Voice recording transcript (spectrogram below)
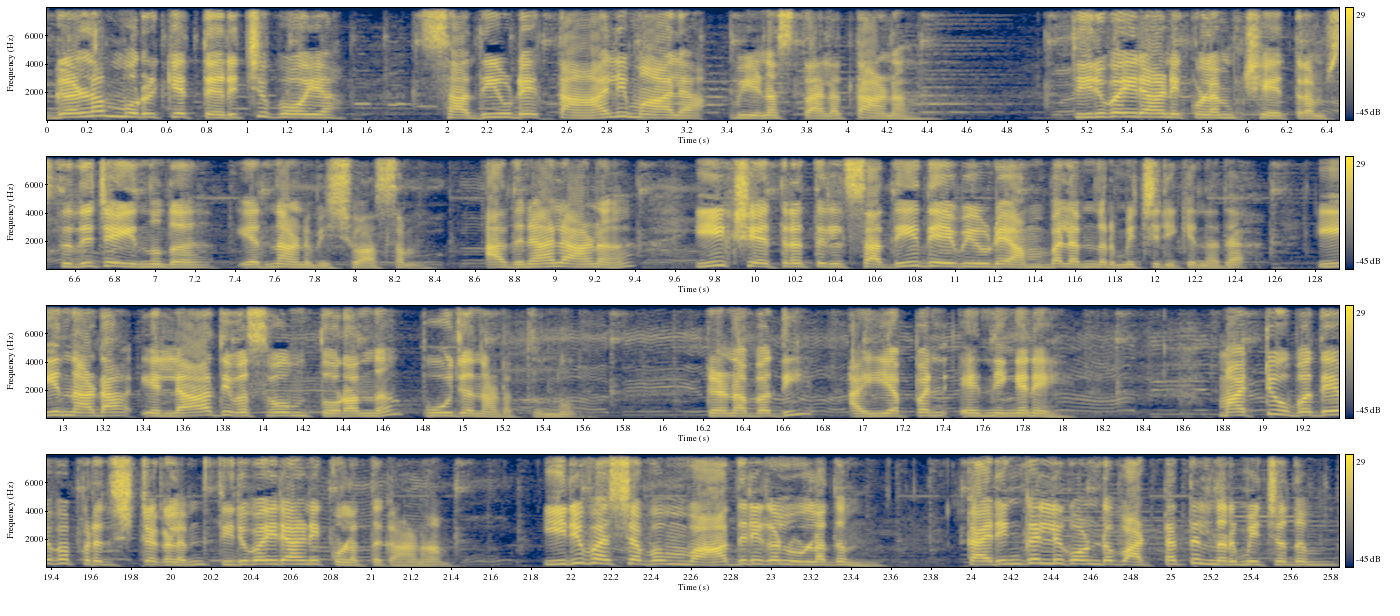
ഗളം മുറിക്കെ തെറിച്ചുപോയ സതിയുടെ താലിമാല വീണ സ്ഥലത്താണ്. തിരുവൈരാണിക്കുളം ക്ഷേത്രം സ്ഥിതി ചെയ്യുന്നത് എന്നാണ് വിശ്വാസം. അതിനാലാണ് ഈ ക്ഷേത്രത്തിൽ സതീദേവിയുടെ അമ്പലം നിർമ്മിച്ചിരിക്കുന്നത്. ഈ നട എല്ലാ ദിവസവും തുറന്ന് പൂജ നടത്തുന്നു. ഗണപതി അയ്യപ്പൻ എന്നിങ്ങനെ മറ്റു ഉപദേവ പ്രതിഷ്ഠകളും തിരുവൈരാണിക്കുളത്ത് കാണാം. ഇരുവശവും വാതിലുകളുള്ളതും കരിങ്കല്ല് കൊണ്ട് വട്ടത്തിൽ നിർമ്മിച്ചതും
